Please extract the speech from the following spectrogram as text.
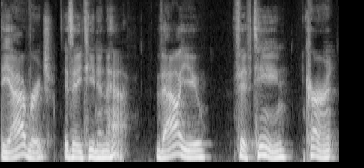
The average is 18.5. Value, 15. Current,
